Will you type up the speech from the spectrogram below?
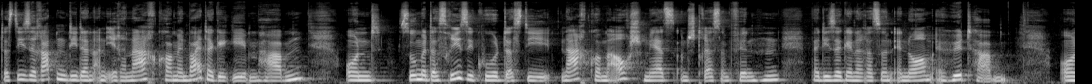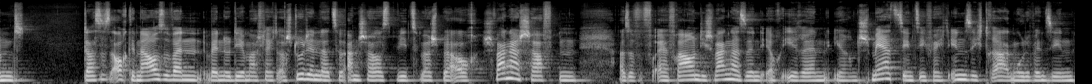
dass diese Ratten die dann an ihre Nachkommen weitergegeben haben und somit das Risiko, dass die Nachkommen auch Schmerz und Stress empfinden, bei dieser Generation enorm erhöht haben. Und das ist auch genauso, wenn, wenn du dir mal vielleicht auch Studien dazu anschaust, wie zum Beispiel auch Schwangerschaften, also äh, Frauen, die schwanger sind, auch ihren, ihren Schmerz, den sie vielleicht in sich tragen oder wenn sie ein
